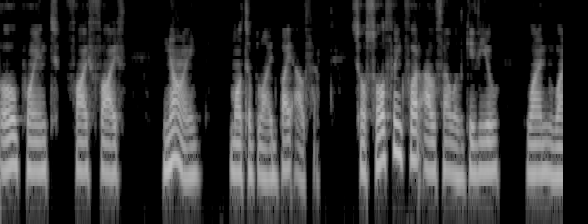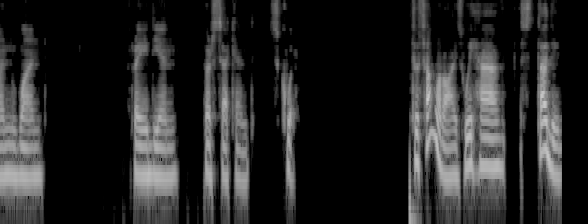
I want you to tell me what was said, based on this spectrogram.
0.559 multiplied by alpha. So solving for alpha will give you 111 radian per second square. To summarize, we have studied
